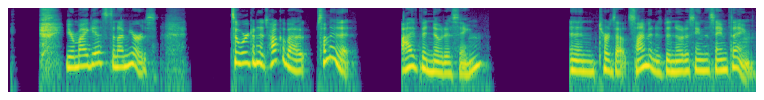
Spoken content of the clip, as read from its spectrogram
You're my guest and I'm yours. So we're going to talk about something that I've been noticing. And turns out Simon has been noticing the same thing.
